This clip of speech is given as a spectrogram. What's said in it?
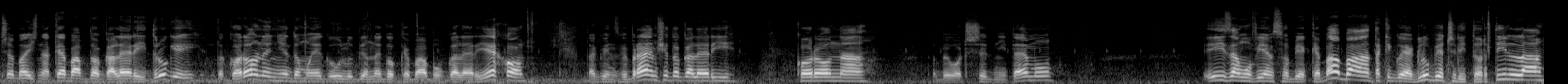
trzeba iść na kebab do galerii drugiej, do Korony, nie do mojego ulubionego kebabu w galerii Echo. Tak więc wybrałem się do galerii Korona. To było 3 dni temu. I zamówiłem sobie kebaba, takiego jak lubię, czyli tortilla.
